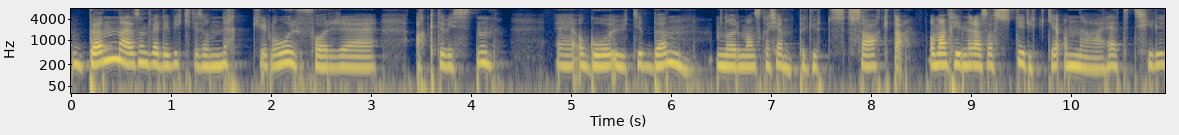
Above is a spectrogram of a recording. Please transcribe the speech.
bønn er et veldig viktig sånn nøkkelord for eh, aktivisten. Eh, å gå ut i bønn når man skal kjempe Guds sak, da. Og man finner altså styrke og nærhet til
